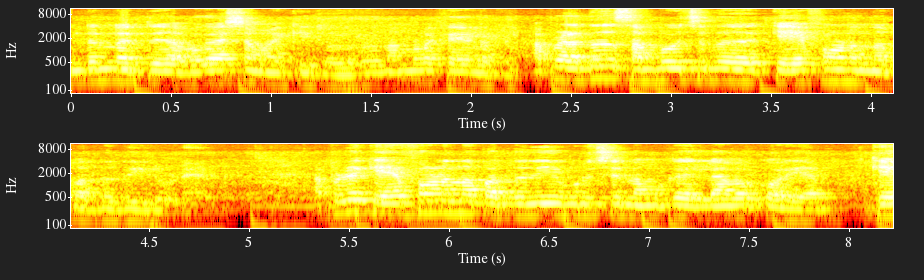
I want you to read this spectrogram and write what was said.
ഇന്റർനെറ്റ് അവകാശമാക്കിയിട്ടുള്ളത് നമ്മുടെ കേരളത്തിൽ. അപ്പോഴത് സംഭവിച്ചത് കെ ഫോൺ എന്ന പദ്ധതിയിലൂടെയാണ്. അപ്പോഴേ കെ ഫോൺ എന്ന പദ്ധതിയെക്കുറിച്ച് നമുക്ക് എല്ലാവർക്കും അറിയാം. കെ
